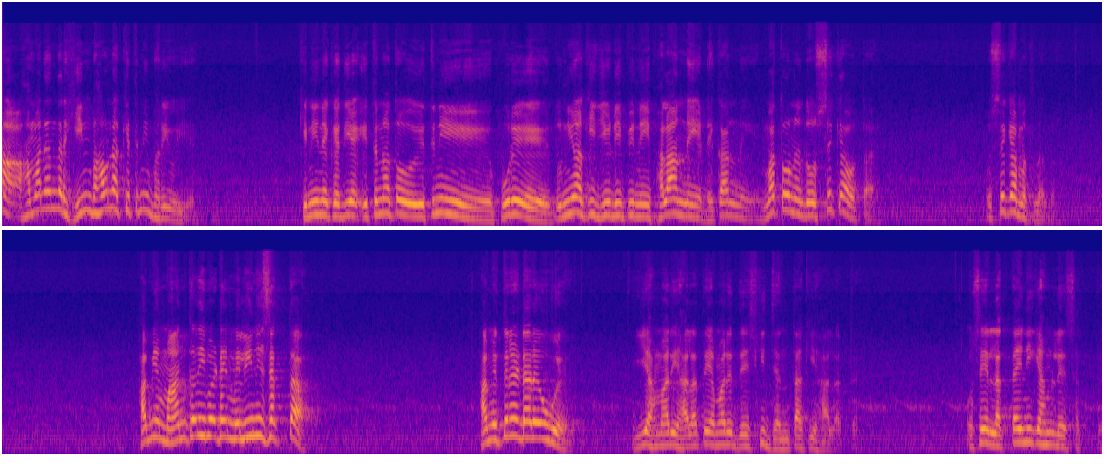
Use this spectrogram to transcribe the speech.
हमारे अंदर हीन भावना कितनी भरी हुई है? किन्हीं ने कह दिया, इतना तो इतनी पूरे दुनिया की जीडीपी नहीं, फलान नहीं है, ढिकान नहीं है। मत होने दो, उससे क्या होता है? उससे क्या मतलब है? हम ये मानकर ही बैठे, मिल ही नहीं सकता। हम इतने डरे हुए ये हमारी हालत है हमारे देश की जनता की हालत है। उसे लगता ही नहीं कि हम ले सकते।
